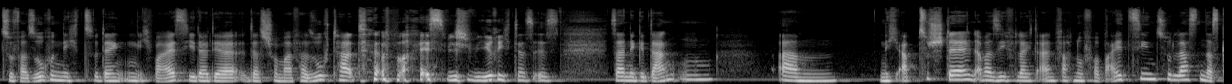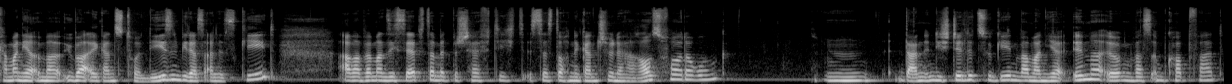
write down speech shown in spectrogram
zu versuchen, nicht zu denken. Ich weiß, jeder, der das schon mal versucht hat, weiß, wie schwierig das ist, seine Gedanken ähm, nicht abzustellen, aber sie vielleicht einfach nur vorbeiziehen zu lassen. Das kann man ja immer überall ganz toll lesen, wie das alles geht. Aber wenn man sich selbst damit beschäftigt, ist das doch eine ganz schöne Herausforderung, dann in die Stille zu gehen, weil man ja immer irgendwas im Kopf hat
